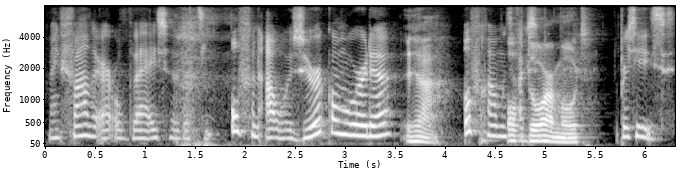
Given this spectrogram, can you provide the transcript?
mijn vader erop wijzen dat hij of een oude zeur kan worden, ja. of gewoon moet Of door moet. Precies.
